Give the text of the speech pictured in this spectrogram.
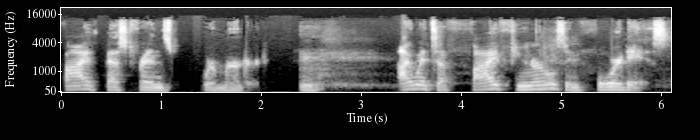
five best friends were murdered. Mm. I went to five funerals in four days.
